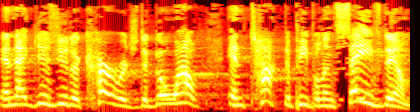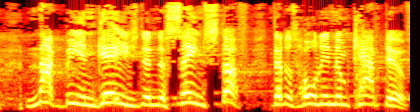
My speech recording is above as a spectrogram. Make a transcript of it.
And that gives you the courage to go out and talk to people and save them, not be engaged in the same stuff that is holding them captive.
